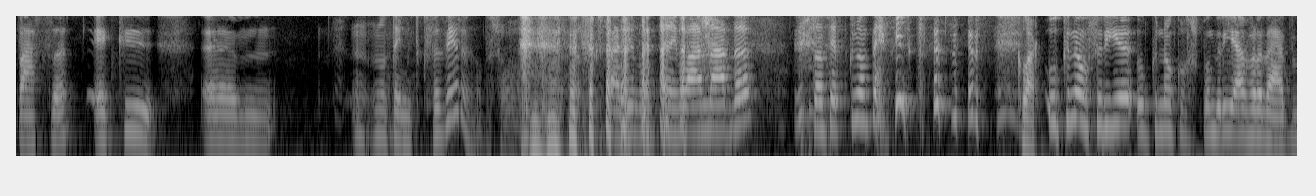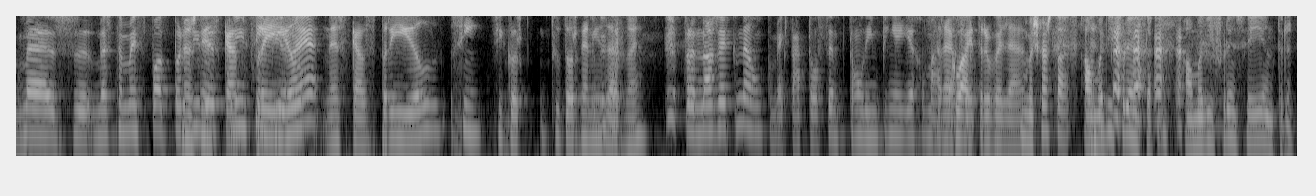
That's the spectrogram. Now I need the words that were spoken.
passa é que. Um, não tem muito o que fazer, a secretária não tem lá nada Portanto, é porque não tem muito o que fazer. Claro. O que não seria, o que não corresponderia à verdade, mas, mas também se pode partir mas nesse caso para ele, é? Neste caso, para ele, sim, ficou tudo organizado, não é? para nós é que não. Como é que está tão, sempre tão limpinha e arrumada? Será claro. que vai trabalhar? Mas cá está, há uma diferença. há uma diferença entre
